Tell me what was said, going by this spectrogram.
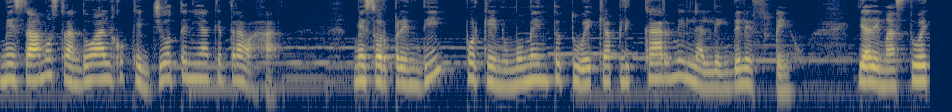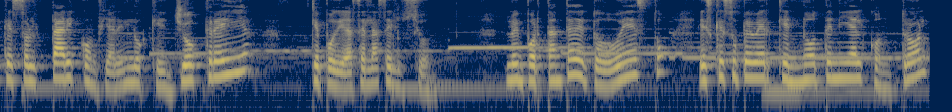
me estaba mostrando algo que yo tenía que trabajar. Me sorprendí porque en un momento tuve que aplicarme la ley del espejo y además tuve que soltar y confiar en lo que yo creía que podía ser la solución. Lo importante de todo esto es que supe ver que no tenía el control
